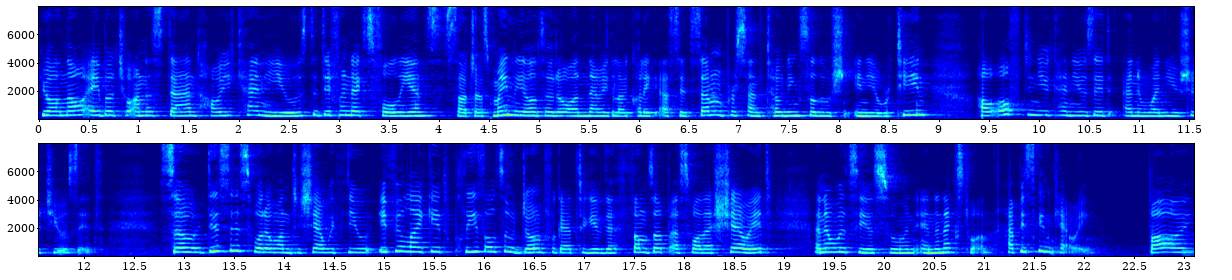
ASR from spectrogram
you are now able to understand how you can use the different exfoliants, such as mainly also the ordinary glycolic acid 7% toning solution in your routine, how often you can use it and when you should use it. So this is what I wanted to share with you. If you like it, please also don't forget to give the thumbs up as well as share it. And I will see you soon in the next one. Happy skincaring! Bye!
